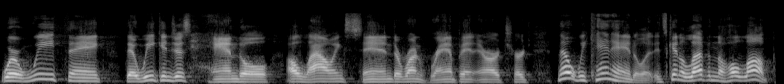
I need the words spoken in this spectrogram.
where we think that we can just handle allowing sin to run rampant in our church. No, we can't handle it. It's going to leaven the whole lump.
